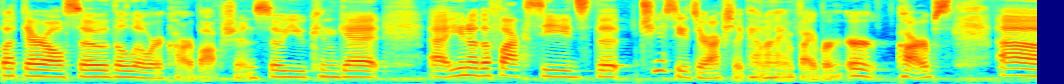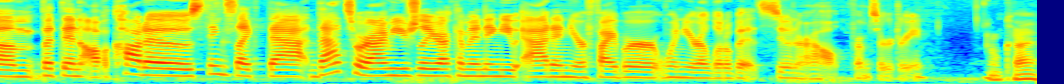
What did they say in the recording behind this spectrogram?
but they're also the lower carb options. So you can get, uh, you know, the flax seeds, the chia seeds are actually kind of high in fiber or carbs, um, but then avocados, things like that. That's where I'm usually recommending you add in your fiber when you're a little bit sooner out from surgery. Okay.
